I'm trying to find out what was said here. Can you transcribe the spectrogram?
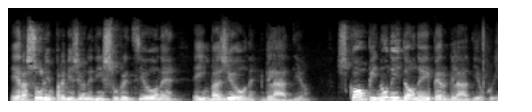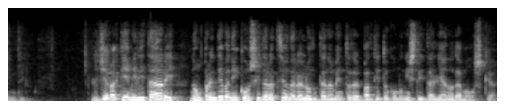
era solo in previsione di insurrezione e invasione Gladio. Scopi non idonei per Gladio, quindi. Le gerarchie militari non prendevano in considerazione l'allontanamento del Partito Comunista Italiano da Mosca.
